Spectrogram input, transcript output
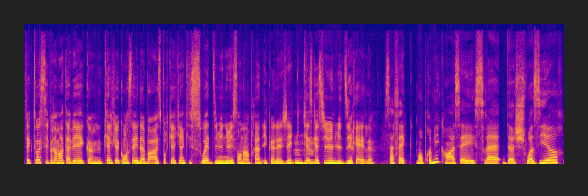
Fait que toi, si vraiment tu avais comme quelques conseils de base pour quelqu'un qui souhaite diminuer son empreinte écologique, Mhm. qu'est-ce que tu lui dirais, là? Ça fait que mon premier conseil serait de choisir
